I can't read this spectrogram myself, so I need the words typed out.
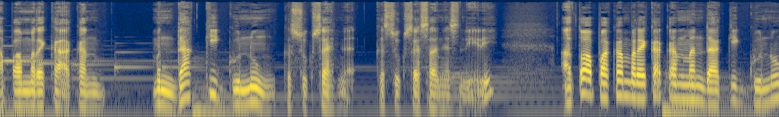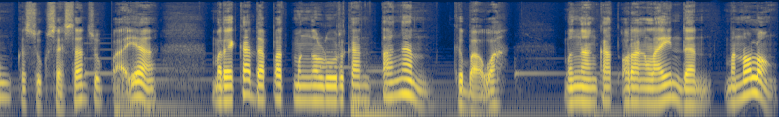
apa mereka akan mendaki gunung kesuksesannya, kesuksesannya sendiri atau apakah mereka akan mendaki gunung kesuksesan supaya mereka dapat mengelurkan tangan ke bawah, mengangkat orang lain dan menolong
